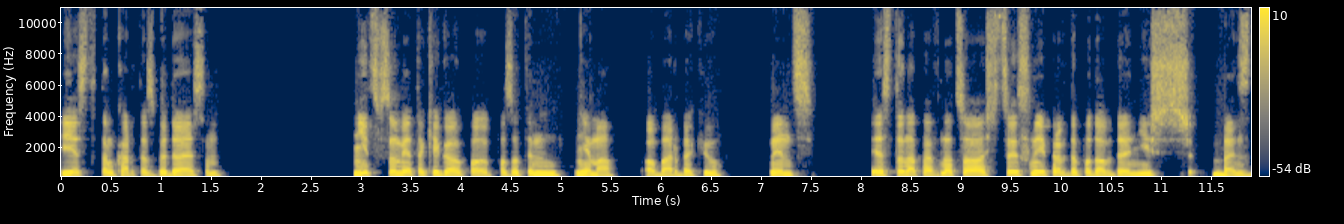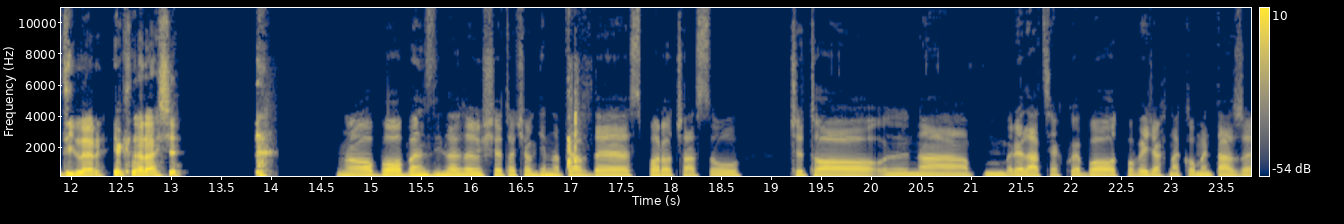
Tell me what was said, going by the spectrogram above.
i jest tam karta z BDS-em. Nic w sumie takiego po, poza tym nie ma o barbecue, więc jest to na pewno coś, co jest mniej prawdopodobne niż Benz Dealer jak na razie. No, bo Benz Dealer już się to ciągnie naprawdę sporo czasu czy to y, na relacjach Quebo, odpowiedziach na komentarze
